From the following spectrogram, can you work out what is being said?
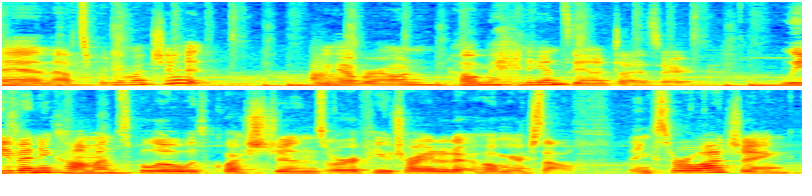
And that's pretty much it. We have our own homemade hand sanitizer. Leave any comments below with questions or if you tried it at home yourself. Thanks for watching.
